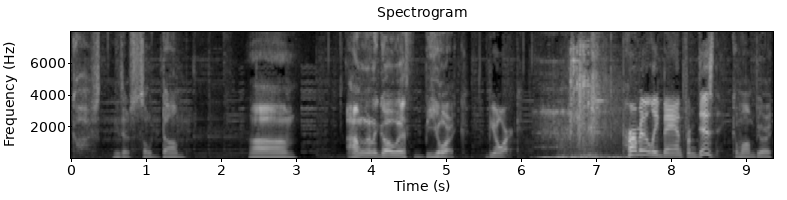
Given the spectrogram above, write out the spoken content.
Gosh, these are so dumb. Um, I'm going to go with Bjork. Bjork. Permanently banned from Disney. Come on, Bjork.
